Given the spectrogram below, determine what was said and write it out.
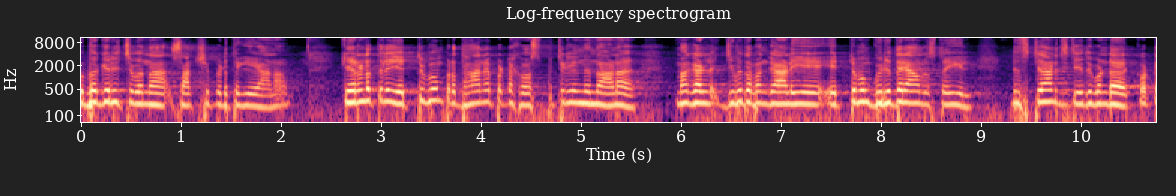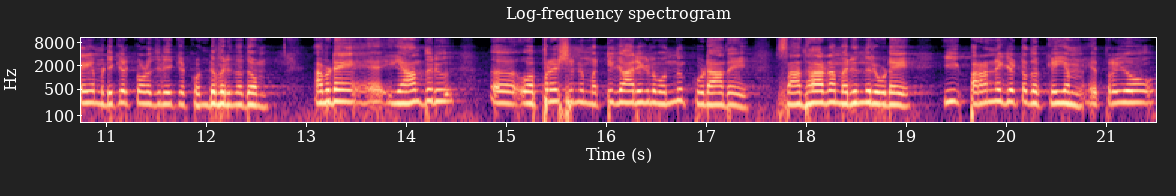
ഉപകരിച്ചുവെന്ന് സാക്ഷ്യപ്പെടുത്തുകയാണ്. കേരളത്തിലെ ഏറ്റവും പ്രധാനപ്പെട്ട ഹോസ്പിറ്റലിൽ നിന്നാണ് മകൾ ജീവിത പങ്കാളിയെ ഏറ്റവും ഗുരുതരാവസ്ഥയിൽ ഡിസ്ചാർജ് ചെയ്തുകൊണ്ട് കോട്ടയം മെഡിക്കൽ കോളേജിലേക്ക് കൊണ്ടുവരുന്നതും അവിടെ യാതൊരു ഓപ്പറേഷനും മറ്റു കാര്യങ്ങളും ഒന്നും കൂടാതെ സാധാരണ മരുന്നിലൂടെ ഈ പറഞ്ഞു കേട്ടതൊക്കെയും എത്രയോ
